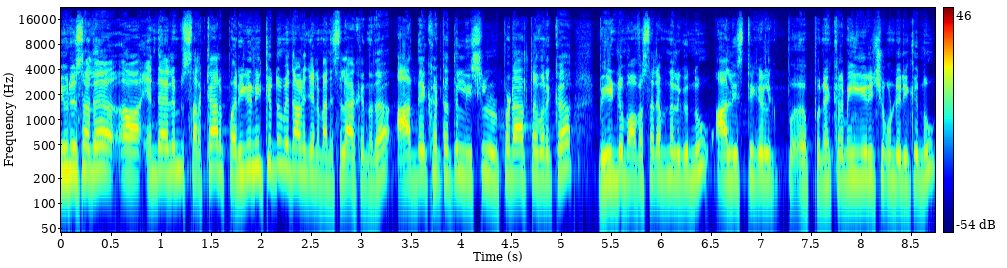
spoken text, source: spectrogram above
യൂനിസ് അത് എന്തായാലും സർക്കാർ പരിഗണിക്കുന്നുവെന്നാണ് ഞാൻ മനസ്സിലാക്കുന്നത്. ആദ്യഘട്ടത്തിൽ ലിസ്റ്റിൽ ഉൾപ്പെടാത്തവർക്ക് വീണ്ടും അവസരം നൽകുന്നു. ആ ലിസ്റ്റുകൾ പുനഃക്രമീകരിച്ചു കൊണ്ടിരിക്കുന്നു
